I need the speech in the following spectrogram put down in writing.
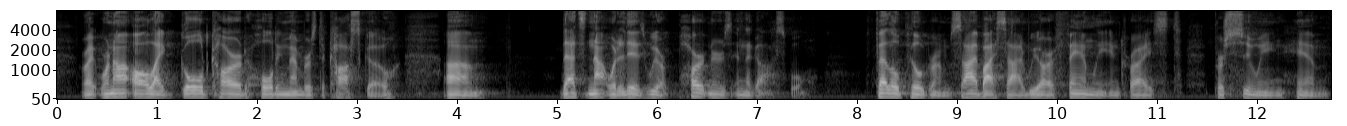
right? We're not all like gold card holding members to Costco. Um, that's not what it is. We are partners in the gospel, fellow pilgrims, side by side. We are a family in Christ pursuing Him.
